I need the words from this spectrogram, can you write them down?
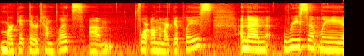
market their templates um, for on the marketplace. And then recently,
